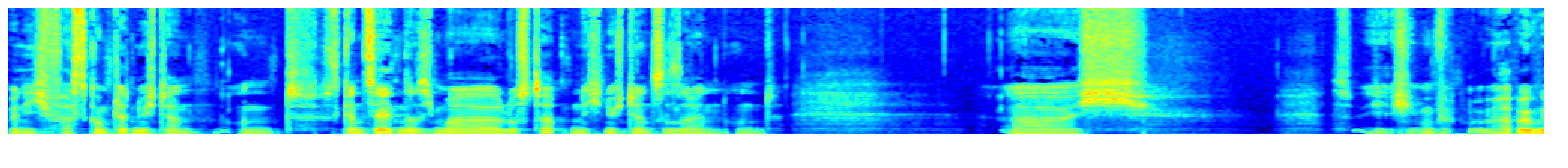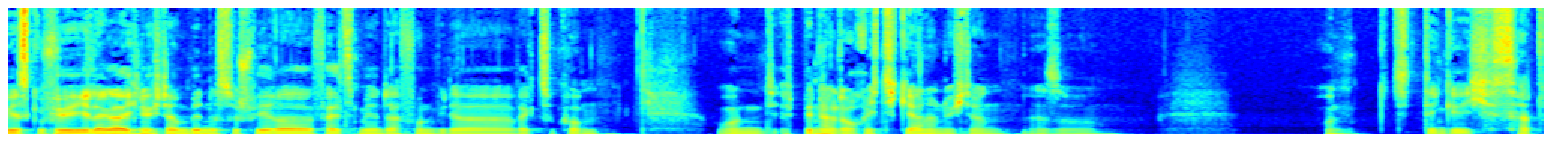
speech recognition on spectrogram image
bin ich fast komplett nüchtern. Und es ist ganz selten, dass ich mal Lust habe, nicht nüchtern zu sein. Und äh, ich, ich habe irgendwie das Gefühl, je länger ich nüchtern bin, desto schwerer fällt es mir davon wieder wegzukommen. Und ich bin halt auch richtig gerne nüchtern. Also, und denke ich, es hat,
